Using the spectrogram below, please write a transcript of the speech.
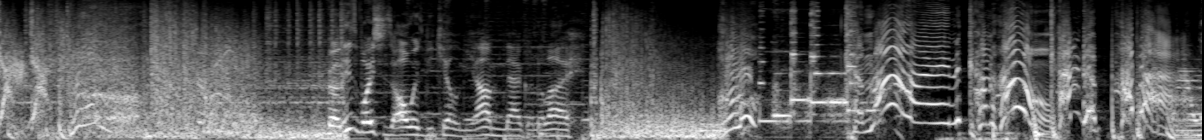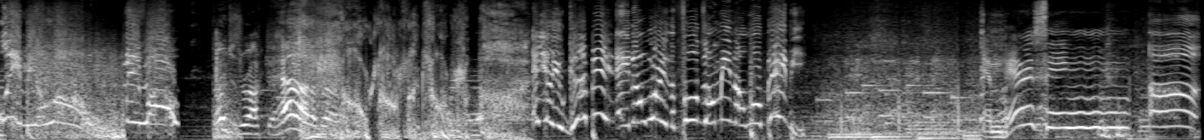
yeah, yeah. Bro, these voices always be killing me. I'm not gonna lie. Come on, come home. Come to Papa. Leave me alone. Meanwhile, Bro just rocked the hell out of bro. hey yo, you good, bitch? Hey, don't worry, the food's on me, no little baby. Embarrassing. uh,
